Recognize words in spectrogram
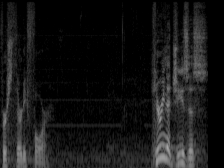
verse 34. Hearing that Jesus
